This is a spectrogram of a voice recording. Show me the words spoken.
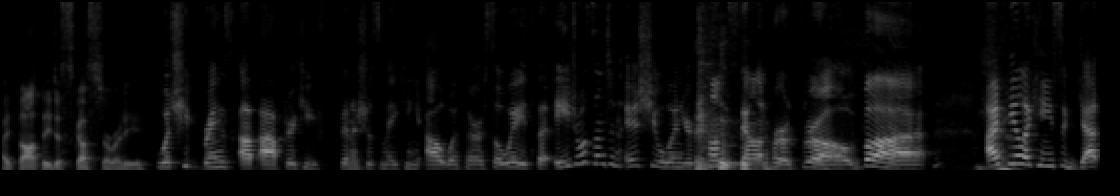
I thought they discussed already. Which he brings up after he finishes making out with her. So wait, the age wasn't an issue when your tongue's down her throat, but I feel like he needs to get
